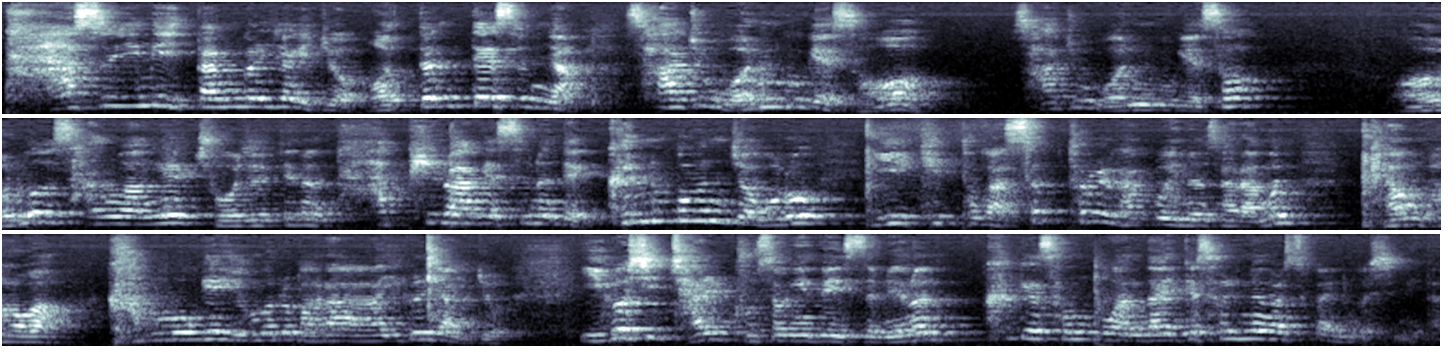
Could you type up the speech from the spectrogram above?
다 쓰임이 있다는 걸 이야기죠. 어떤 때 쓰냐? 사주 원국에서 사주 원국에서 어느 상황에 주어질 때는 다 필요하게 쓰는데 근본적으로 이 기토가 습토를 갖고 있는 사람은 병화와 간목의 유무를 봐라 이걸 이야기죠. 이것이 잘 구성이 되어 있으면 크게 성공한다 이렇게 설명할 수가 있는 것입니다.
